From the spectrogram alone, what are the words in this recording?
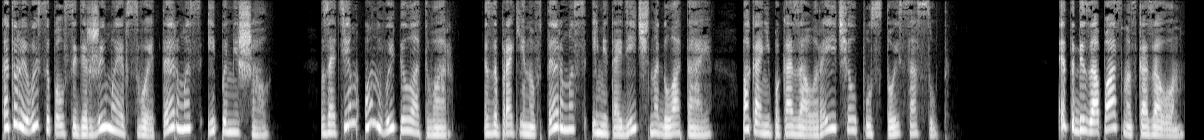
который высыпал содержимое в свой термос и помешал. Затем он выпил отвар запрокинув термос и методично глотая, пока не показал Рэйчел пустой сосуд. «Это безопасно», — сказал он.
